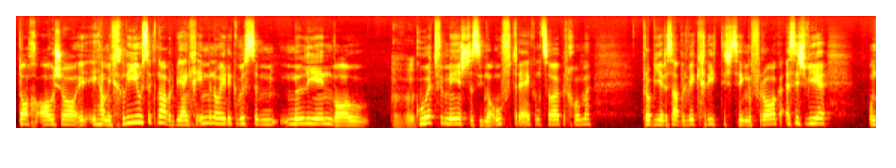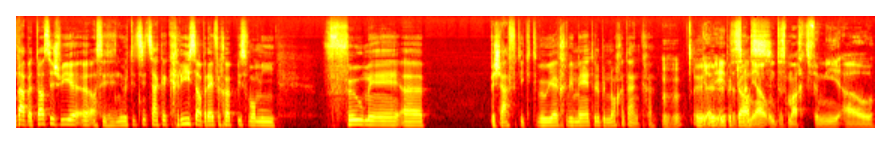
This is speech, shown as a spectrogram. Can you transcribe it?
doch auch schon, ich, ich habe mich klein rausgenommen, aber bin eigentlich immer noch in einer gewissen Mülle in, wo mhm. gut für mich ist, dass ich noch Aufträge und so bekomme. Ich probiere es aber wirklich kritisch zu hinterfragen. Es ist wie, und eben das ist wie, äh, also ich würde jetzt nicht sagen Krise, aber einfach etwas, das mich viel mehr äh, beschäftigt, weil ich einfach wie mehr darüber nachdenke. Mhm. Ja, über das, das. Ich auch. Und das macht es für mich auch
